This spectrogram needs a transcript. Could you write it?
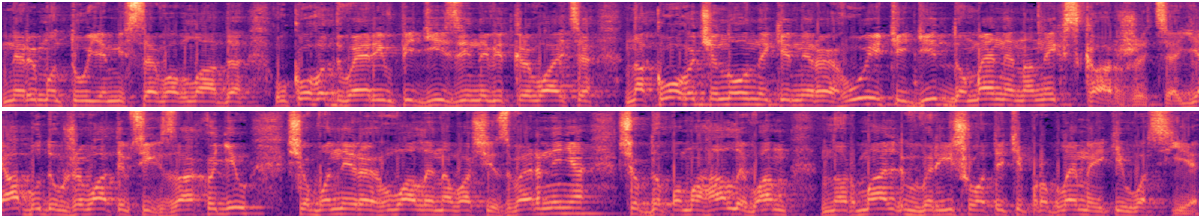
не ремонтує місцева влада, у кого двері в під'їзді не відкриваються, на кого чиновники не реагують, ідіть до мене на них скаржиться. Я буду вживати всіх заходів, щоб вони реагували на ваші звернення, щоб допомагали вам нормально вирішувати ті проблеми, які у вас є.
